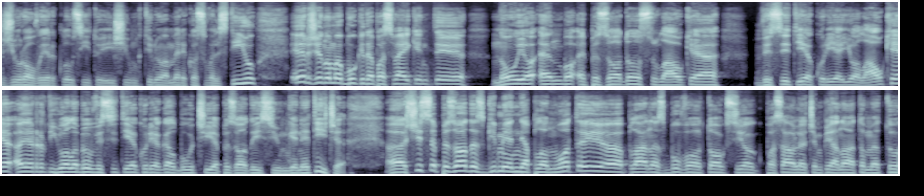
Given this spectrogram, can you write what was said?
žiūrovai ir klausytojai iš Junktinių Amerikos valstijų. Ir žinoma, būkite pasveikinti naujo NBO epizodo sulaukę visi tie, kurie jo laukė ir juo labiau visi tie, kurie galbūt šį epizodą įsijungė netyčia. Šis epizodas gimė neplanuotai, planas buvo toks, jog pasaulio čempionato metu,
